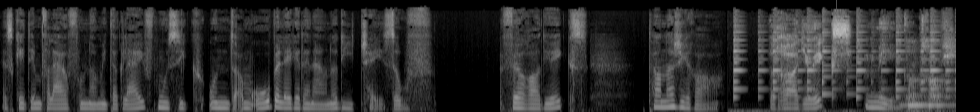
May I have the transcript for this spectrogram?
Es geht im Verlauf vom Nachmittag Live-Musik und am Oben legen dann auch noch DJs auf. Für Radio X, Tana Girard. Radio X, mehr Kontrast.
